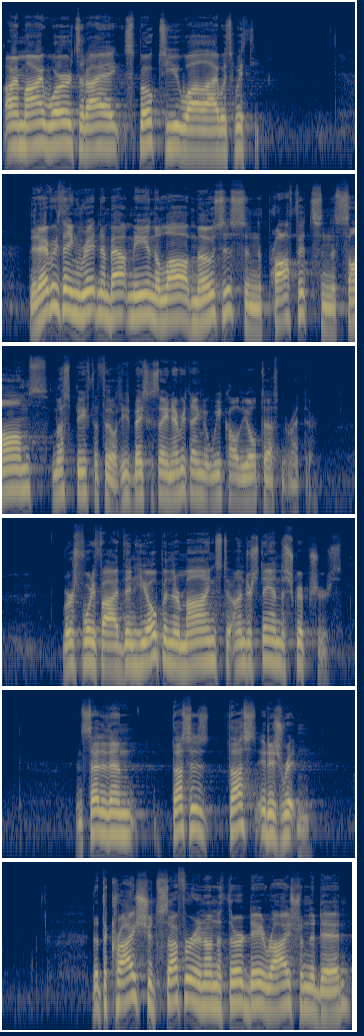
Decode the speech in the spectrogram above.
are my words that I spoke to you while I was with you. That everything written about me in the law of Moses and the prophets and the Psalms must be fulfilled. He's basically saying everything that we call the Old Testament right there. Verse 45 Then he opened their minds to understand the scriptures and said to them, Thus, is, thus it is written, that the Christ should suffer and on the third day rise from the dead,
